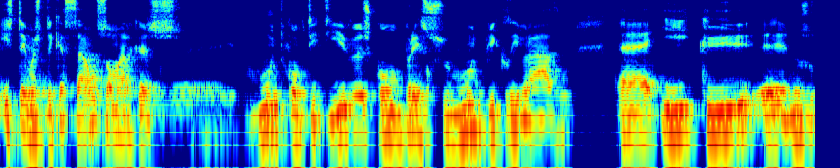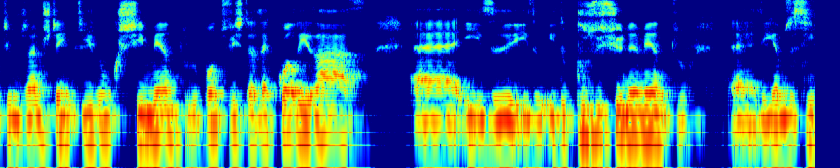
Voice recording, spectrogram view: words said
Isto tem uma explicação, são marcas muito competitivas, com um preço muito equilibrado uh, e que uh, nos últimos anos têm tido um crescimento do ponto de vista da qualidade uh, e, de, e, do, e, do, posicionamento, digamos assim,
